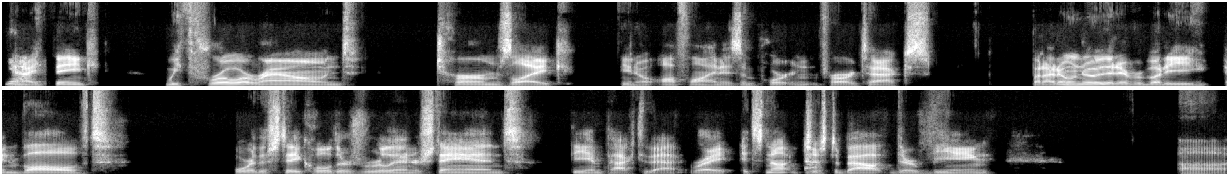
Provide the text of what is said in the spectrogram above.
Yeah. And I think we throw around terms like, you know, offline is important for our techs, but I don't know that everybody involved or the stakeholders really understand the impact of that, right? It's not just about there being uh,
